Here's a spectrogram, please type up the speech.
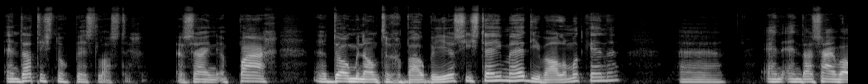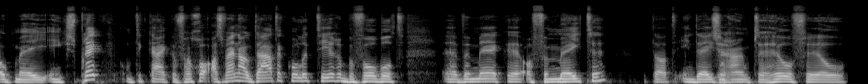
En dat is nog best lastig. Er zijn een paar uh, dominante gebouwbeheersystemen hè, die we allemaal kennen. Uh, en, en daar zijn we ook mee in gesprek om te kijken van... Goh, als wij nou data collecteren, bijvoorbeeld uh, we merken of we meten... dat in deze ruimte heel veel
